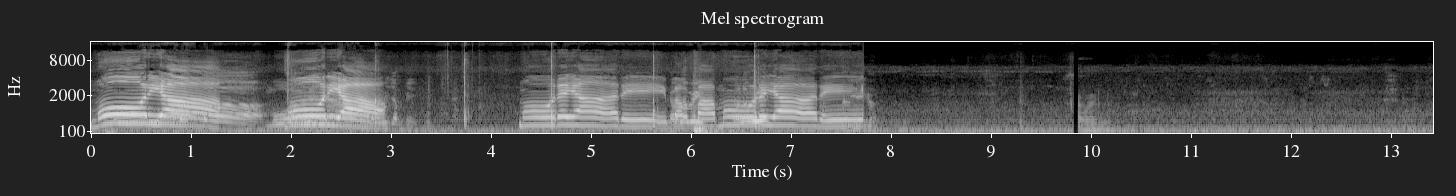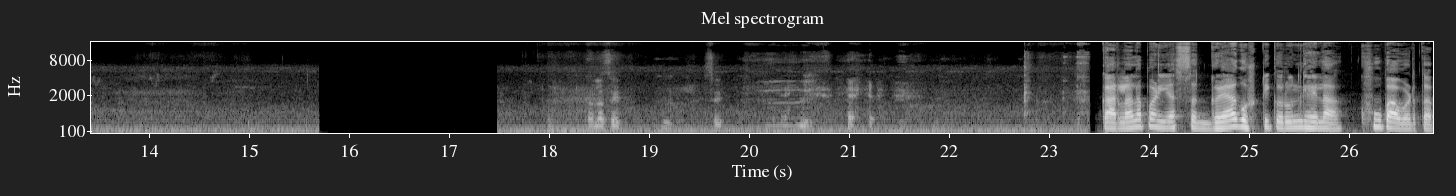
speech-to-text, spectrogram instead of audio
मोर्या. मोर्या. मोरया! रे बाप्पा मोरया रे. त्याला सेट सेट पण या सगळ्या गोष्टी करून घ्यायला खूप आवडतात.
